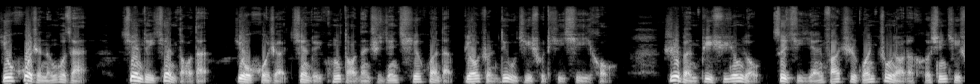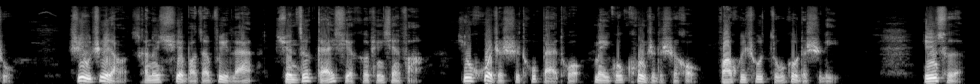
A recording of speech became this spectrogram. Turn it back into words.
又或者能够在舰对舰导弹，又或者舰对空导弹之间切换的标准六技术体系以后，日本必须拥有自己研发至关重要的核心技术，只有这样才能确保在未来选择改写和平宪法，又或者试图摆脱美国控制的时候，发挥出足够的实力。因此。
